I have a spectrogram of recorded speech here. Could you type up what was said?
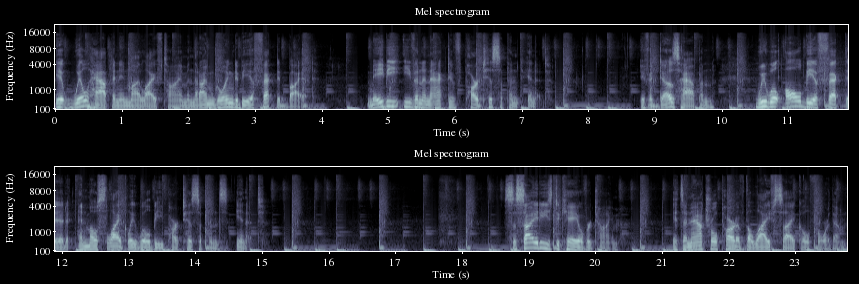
it will happen in my lifetime and that I'm going to be affected by it. Maybe even an active participant in it. If it does happen, we will all be affected and most likely will be participants in it. Societies decay over time. It's a natural part of the life cycle for them.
